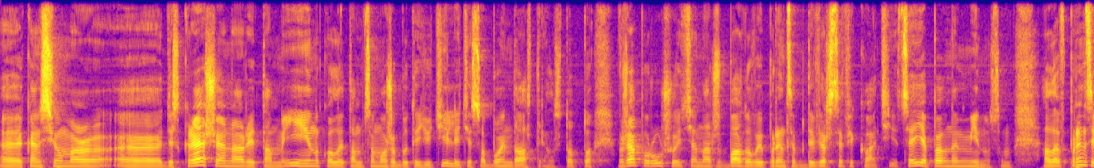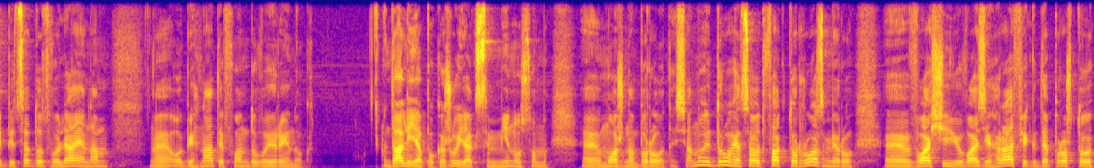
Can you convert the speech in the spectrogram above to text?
consumer discretionary, там, і інколи там це може бути utilities або industrials. Тобто вже порушується наш базовий принцип диверсифікації. Це є певним мінусом. Але в принципі це дозволяє нам обігнати фондовий ринок. Далі я покажу, як з цим мінусом е, можна боротися. Ну і друге, це от фактор розміру. Е, в вашій увазі графік, де просто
